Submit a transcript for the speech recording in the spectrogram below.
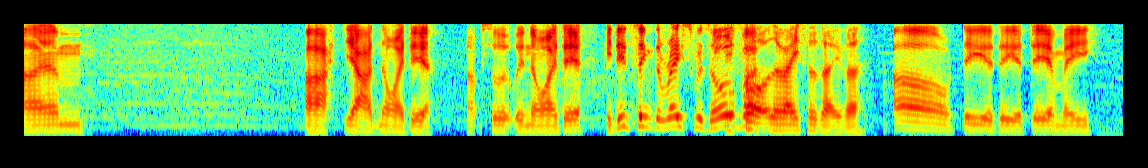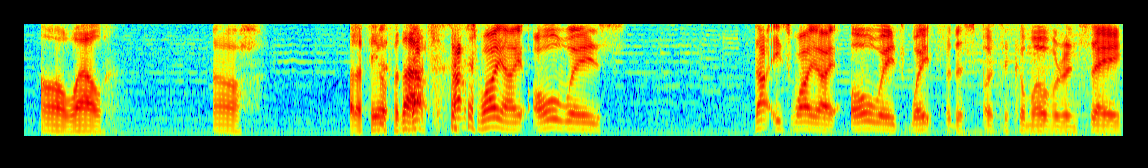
Um. Ah, yeah, no idea. Absolutely no idea. He did think the race was he over. thought the race was over. Oh dear, dear, dear me. Oh well. Oh, But I feel for that. that's why I always. That is why I always wait for the spud to come over and say,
